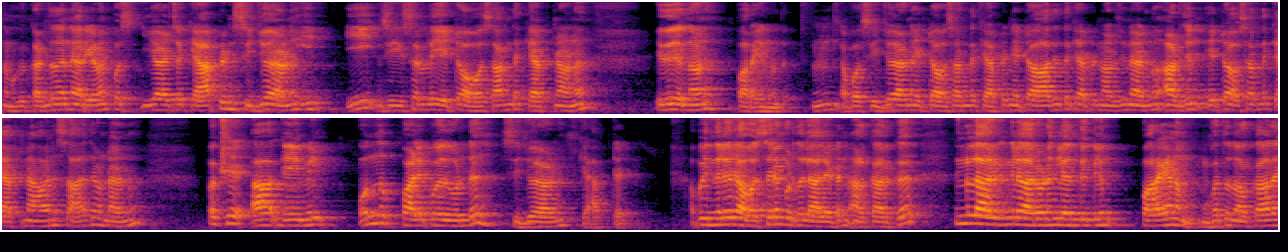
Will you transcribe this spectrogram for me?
നമുക്ക് കണ്ടു തന്നെ അറിയണം. ഇപ്പോൾ ഈ ആഴ്ച ക്യാപ്റ്റൻ സിജു ആണ് ഈ ഈ സീസണിലെ ഏറ്റവും അവസാനത്തെ ക്യാപ്റ്റനാണ് ഇത് എന്നാണ് പറയുന്നത്. അപ്പോൾ സിജുവാണ് ഏറ്റവും അവസാനത്തെ ക്യാപ്റ്റൻ ഏറ്റവും ആദ്യത്തെ ക്യാപ്റ്റൻ അർജുൻ ആയിരുന്നു അർജുൻ ഏറ്റവും അവസാനത്തെ ക്യാപ്റ്റൻ ആവാനും സാധ്യത ഉണ്ടായിരുന്നു. പക്ഷേ ആ ഗെയിമിൽ ഒന്ന് പാളിപ്പോയത് കൊണ്ട് സിജുവാണ് ക്യാപ്റ്റൻ അപ്പോൾ ഇന്നലെ ഒരു അവസരം കൊടുത്തു ലാലേട്ടൻ ആൾക്കാർക്ക്. നിങ്ങൾ ആർക്കെങ്കിലും ആരോടെങ്കിലും എന്തെങ്കിലും പറയണം മുഖത്ത് നോക്കാതെ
